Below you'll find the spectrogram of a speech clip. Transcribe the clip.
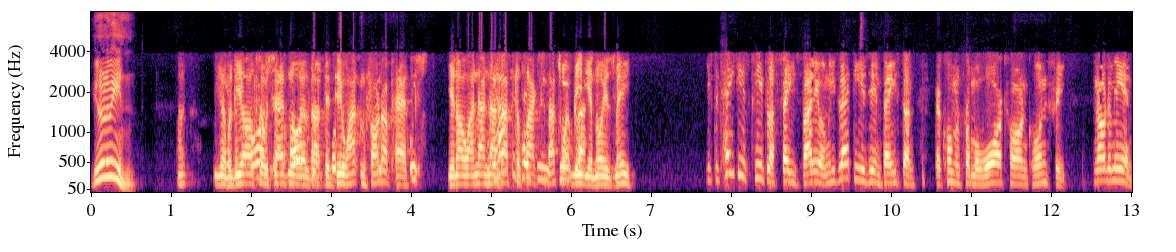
You know what I mean? Yeah, but he also course, said, of Noel, course, that they but do we- want for their pets. You know, and, and we have that's the fact. That's what really annoys me. You have to take these people at face value, and we've let these in based on they're coming from a war-torn country. You know what I mean?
